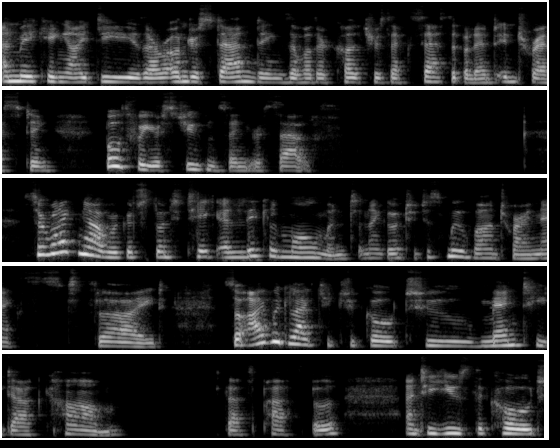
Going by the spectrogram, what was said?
and making ideas or understandings of other cultures accessible and interesting, both for your students and yourself. So right now we're just going to take a little moment and I'm going to just move on to our next slide. So I would like you to go to menti.com, if that's possible, and to use the code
